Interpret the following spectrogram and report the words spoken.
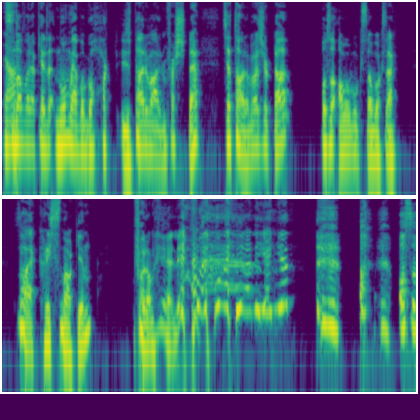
Ja. Så da var jeg, ok, nå må jeg bare gå hardt ut her og være den første. Så jeg tar av meg skjorta, og så av meg buksa og bokseren. Så har jeg kliss naken foran hele, foran hele gjengen. Og, og så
